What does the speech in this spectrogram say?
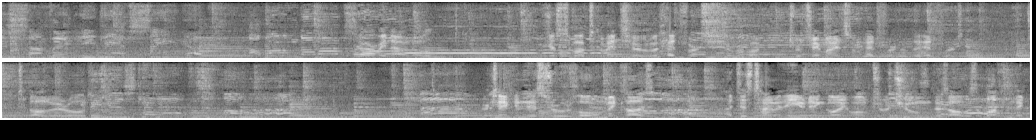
It's something he can't see I wonder what's Where are we now, Noel? We're just about to come into Headford. We're about two or three miles from Headford on the Headford to Galway Road. We're taking this route home because at this time of the evening, going home through Tuam, there's always a bottleneck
